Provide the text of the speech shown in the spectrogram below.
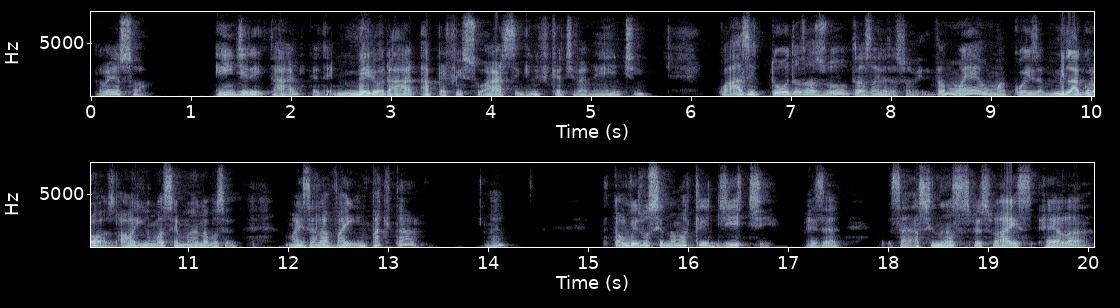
Então veja só, endireitar, quer dizer, melhorar, aperfeiçoar significativamente quase todas as outras áreas da sua vida. Então não é uma coisa milagrosa, oh, em uma semana você. Mas ela vai impactar. Né? Talvez você não acredite, mas é, as finanças pessoais, ela,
